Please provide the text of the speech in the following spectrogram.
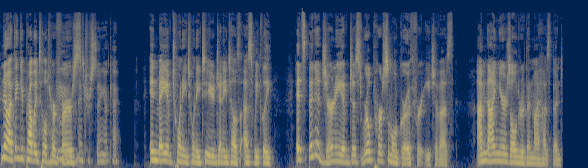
No, I think you probably told her Hmm, first. interesting. Okay. In May of 2022, Jennie tells Us Weekly, It's been a journey of just real personal growth for each of us. I'm nine years older than my husband,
